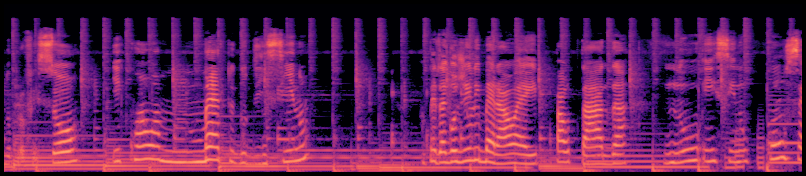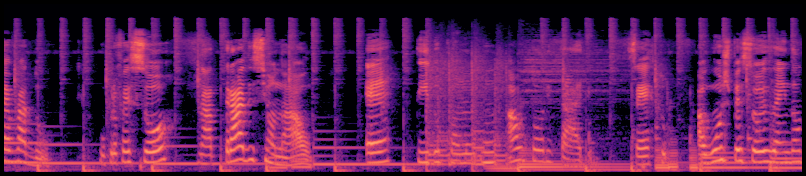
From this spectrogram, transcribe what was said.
do professor e qual o método de ensino. A pedagogia liberal é pautada no ensino conservador. O professor, na tradicional, é tido como um autoritário, certo? Algumas pessoas ainda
